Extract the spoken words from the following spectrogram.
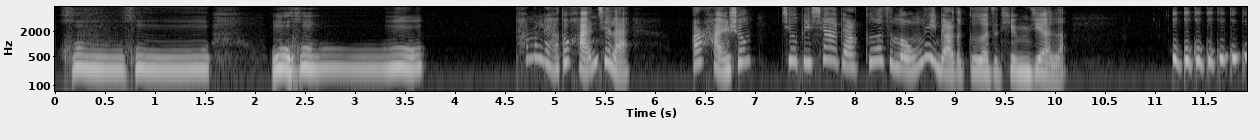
呼呼。呜呼呜！他们俩都喊起来，而喊声就被下边鸽子笼里边的鸽子听见了。咕咕咕咕咕咕咕！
